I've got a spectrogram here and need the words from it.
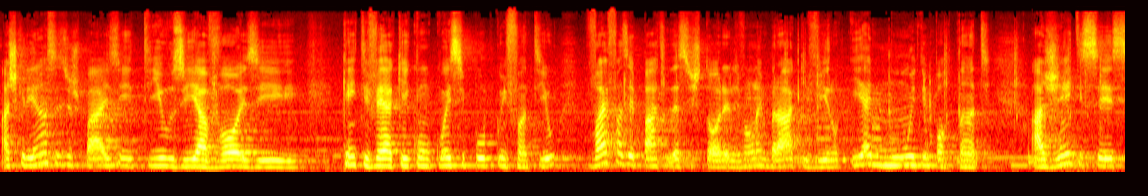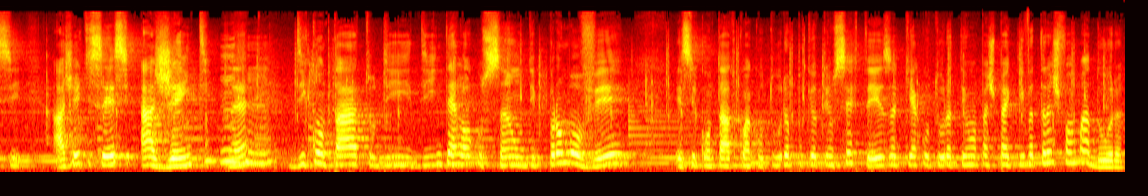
As crianças e os pais e tios e avós e quem tiver aqui com, com esse público infantil vai fazer parte dessa história, eles vão lembrar que viram e é muito importante a gente ser esse, a gente ser esse agente, uhum. né, de contato, de, de interlocução, de promover esse contato com a cultura, porque eu tenho certeza que a cultura tem uma perspectiva transformadora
